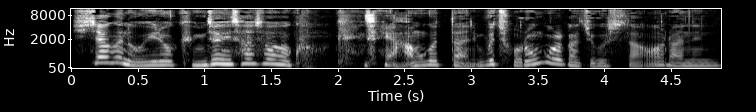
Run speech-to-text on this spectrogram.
시작은 오히려 굉장히 사소하고 굉장히 아무것도 아니고 뭐 저런 걸 가지고 싸워? 라는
